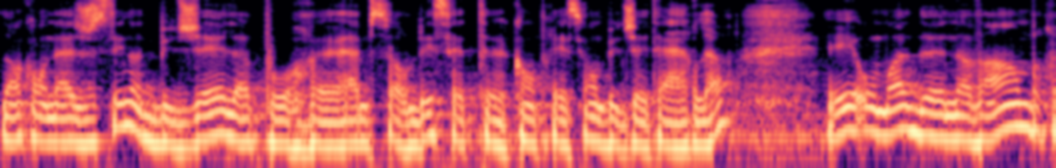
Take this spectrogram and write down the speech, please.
Donc, on a ajusté notre budget là, pour euh, absorber cette compression budgétaire-là. Et au mois de novembre,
